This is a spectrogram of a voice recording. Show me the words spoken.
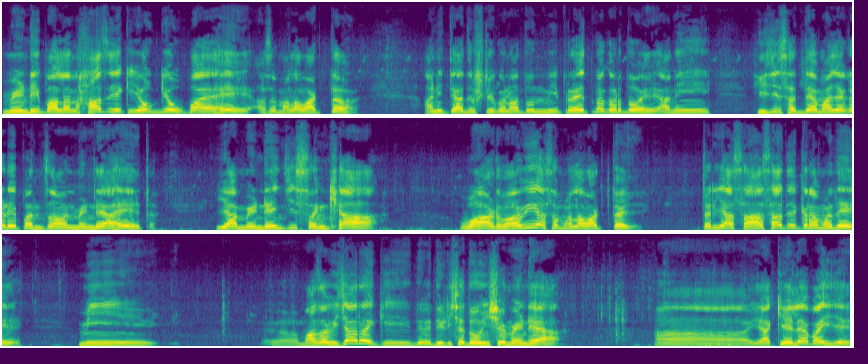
मेंढीपालन हाच एक योग्य उपाय आहे असं मला वाटतं. आणि त्या दृष्टिकोनातून मी प्रयत्न करतो आहे आणि ही जी सध्या माझ्याकडे पंचावन्न मेंढ्या आहेत या मेंढ्यांची संख्या वाढवावी असं मला वाटतं आहे तर या सहा सात एकरामध्ये मी माझा विचार आहे की द- दीडशे दोनशे मेंढ्या या केल्या पाहिजे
